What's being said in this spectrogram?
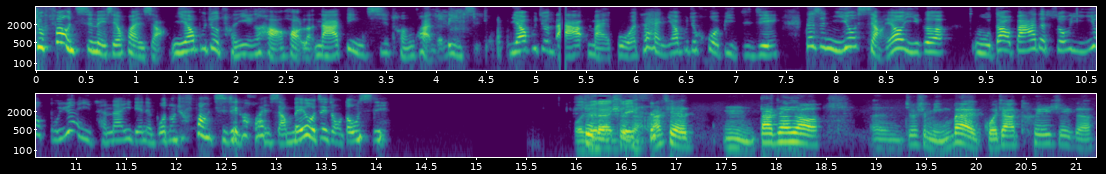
就放弃那些幻想，你要不就存银行好了，拿定期存款的利息；你要不就拿买国债，你要不就货币基金。但是你又想要一个五到八的收益，又不愿意承担一点点波动，就放弃这个幻想，没有这种东西。我觉得是的，而且，嗯，大家要，嗯，就是明白国家推这个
